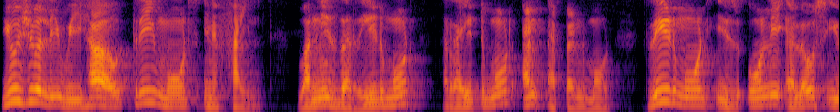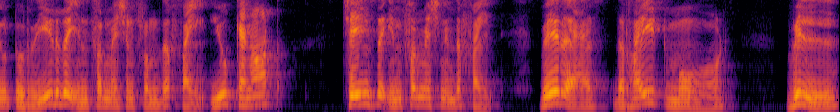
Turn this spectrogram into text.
Usually we have three modes in a file. One is the read mode, write mode and append mode. Read mode is only allows you to read the information from the file. You cannot change the information in the file. Whereas the write mode will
